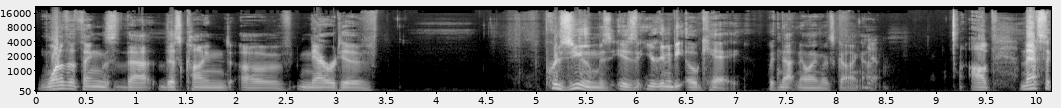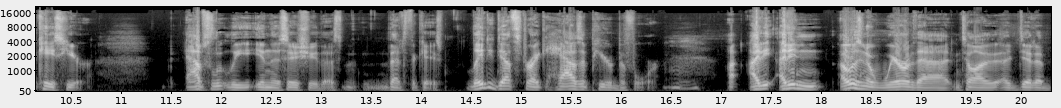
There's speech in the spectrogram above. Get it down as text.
one of the things that this kind of narrative presumes is that you're going to be okay with not knowing what's going on. Yeah. Uh, and that's the case here absolutely in this issue that's that's the case. Lady Deathstrike has appeared before. I, I, I didn't I wasn't aware of that until I, I did a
